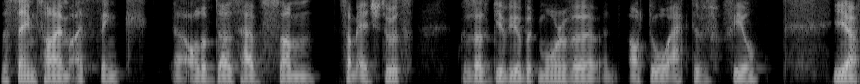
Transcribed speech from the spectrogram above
the same time I think uh, olive does have some some edge to it because it does give you a bit more of a an outdoor active feel. Yeah,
